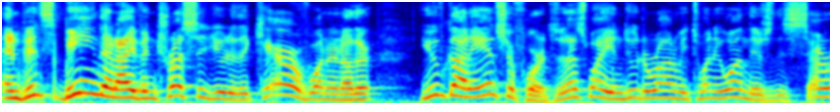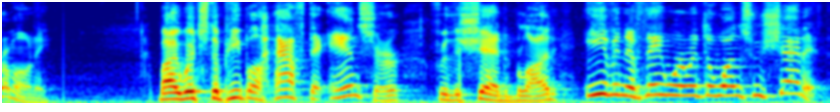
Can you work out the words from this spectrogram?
And being that I've entrusted you to the care of one another, you've got to answer for it. So that's why in Deuteronomy 21, there's this ceremony by which the people have to answer for the shed blood, even if they weren't the ones who shed it.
